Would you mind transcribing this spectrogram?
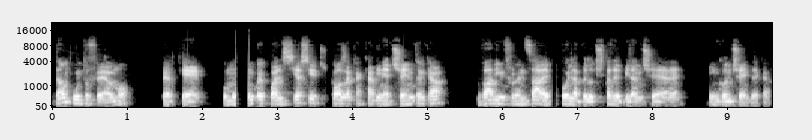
da un punto fermo, perché comunque qualsiasi cosa che accade in eccentrica va ad influenzare poi la velocità del bilanciere in concentrica.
